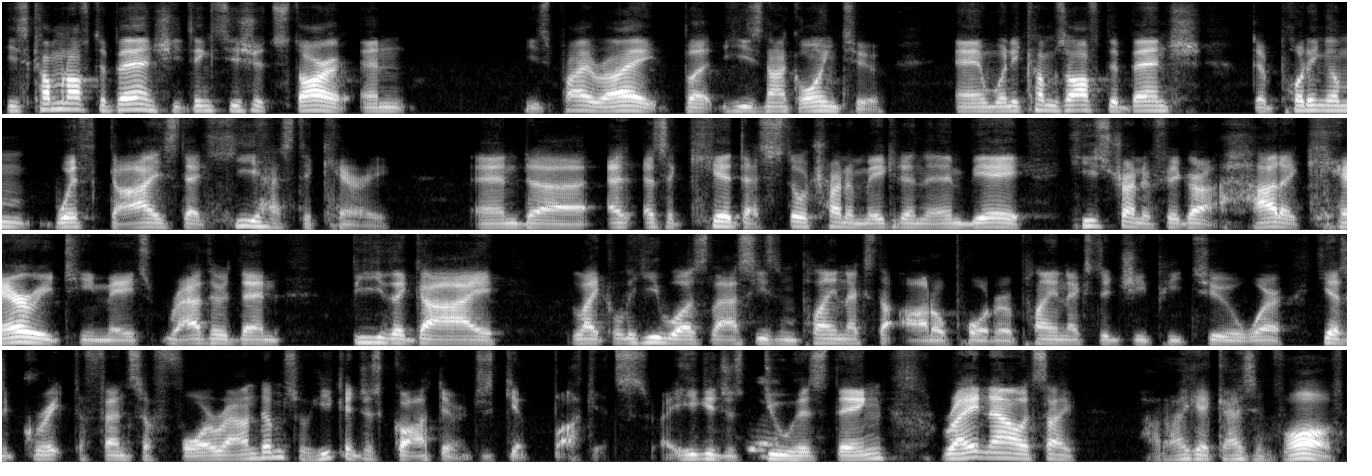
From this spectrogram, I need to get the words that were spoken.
he's coming off the bench. He thinks he should start, and he's probably right, but he's not going to. And when he comes off the bench, they're putting him with guys that he has to carry. And uh, as, as a kid that's still trying to make it in the NBA, he's trying to figure out how to carry teammates rather than be the guy like he was last season, playing next to Otto Porter, playing next to GP2, where he has a great defensive four around him, so he can just go out there and just get buckets, right? He can just yeah. do his thing. Right now, it's like, how do I get guys involved?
